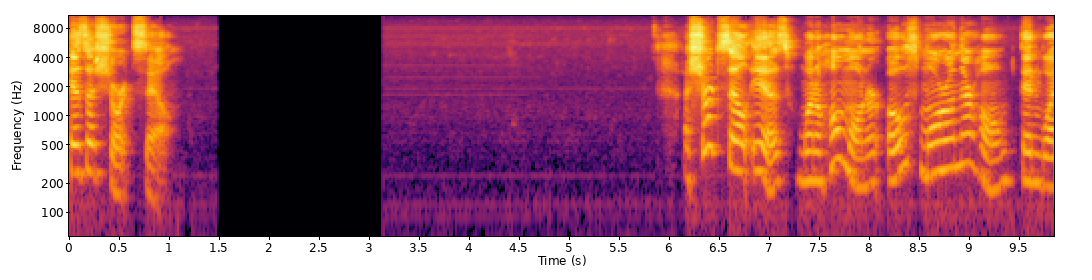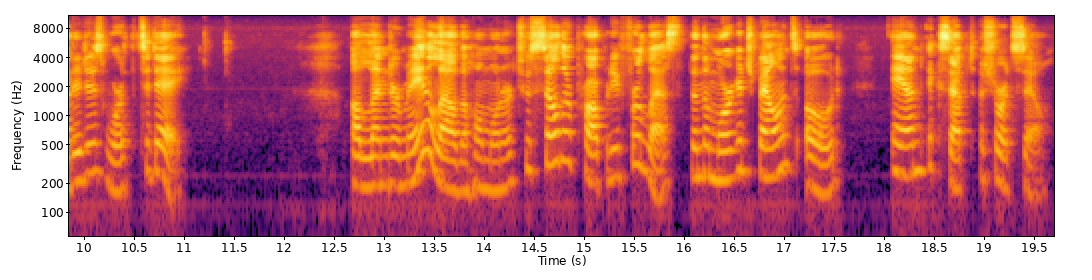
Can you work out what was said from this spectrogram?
is a short sale? A short sale is when a homeowner owes more on their home than what it is worth today. A lender may allow the homeowner to sell their property for less than the mortgage balance owed and accept a short sale.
